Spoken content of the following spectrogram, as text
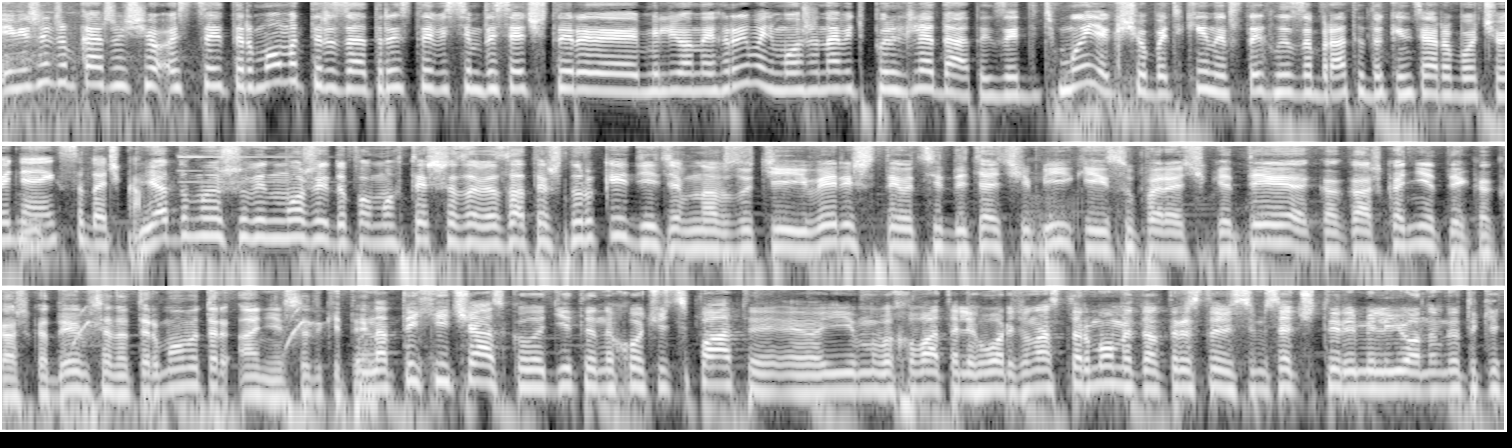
І між іншим каже, що ось цей термометр за 384 мільйони гривень може навіть приглядати за дітьми, якщо батьки не встигли забрати до кінця робочого дня з садочка. Я думаю, що він може й допомогти ще зав'язати шнурки дітям на взуті і вирішити оці дитячі бійки і суперечки. Ти какашка, ні, ти какашка. Дивимося на термометр, а ні, все-таки ти. На тихий час, коли діти не хочуть спати, е, їм вихователі говорять, у нас термометр 384 мільйони. Вони такі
